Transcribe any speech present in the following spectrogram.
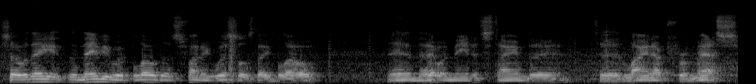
So they, the Navy would blow those funny whistles they blow, and that would mean it's time to, to line up for mess.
